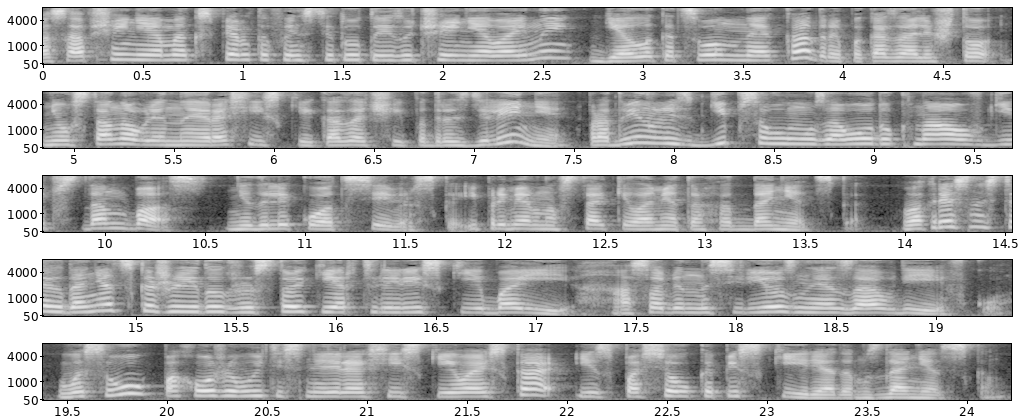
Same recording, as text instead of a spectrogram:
По сообщениям экспертов Института изучения войны, геолокационные кадры показали, что неустановленные российские казачьи подразделения продвинулись к гипсовому заводу КНАУ в Гипс Донбасс, недалеко от Северска и примерно в 100 километрах от Донецка. В окрестностях Донецка же идут жестокие артиллерийские бои, особенно серьезные за Авдеевку. ВСУ, похоже, вытеснили российские войска из поселка Пески рядом с Донецком.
